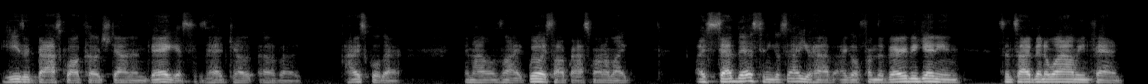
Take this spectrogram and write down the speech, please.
he's a basketball coach down in Vegas, he's the head coach of a high school there. And I was like, we always talk basketball. And I'm like, I said this, and he goes, Yeah, you have. I go, from the very beginning, since I've been a Wyoming fan,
